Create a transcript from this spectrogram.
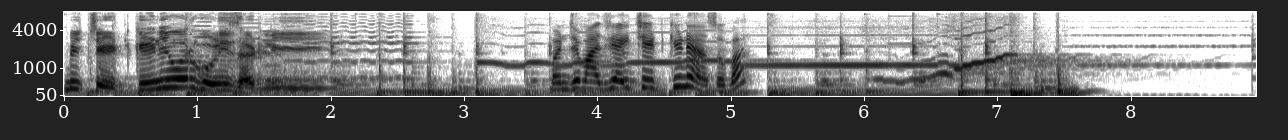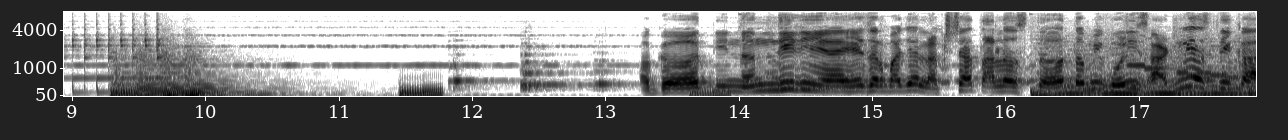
मी चेटकिणीवर गोळी झाडली. म्हणजे माझी आई चेटकीण आहे आजोबा? अगं ती नंदिनी आहे हे जर माझ्या लक्षात आलं असतं तर मी गोळी झाडली असती का?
